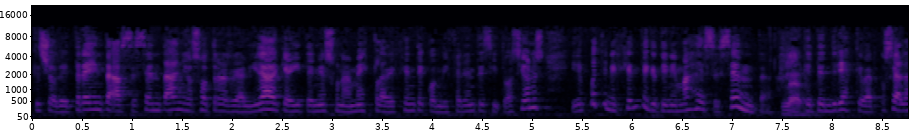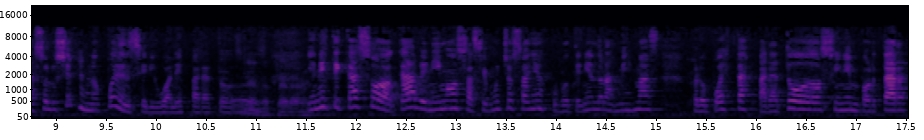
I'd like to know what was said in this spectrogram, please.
qué sé yo, de 30 a 60 años otra realidad, que ahí tenés una mezcla de gente con diferentes situaciones. Y después tenés gente que tiene más de 60, que tendrías que ver. O sea, las soluciones no pueden ser iguales para todos. y en este caso, acá venimos hace muchos años como teniendo las mismas propuestas para todos, sin importar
